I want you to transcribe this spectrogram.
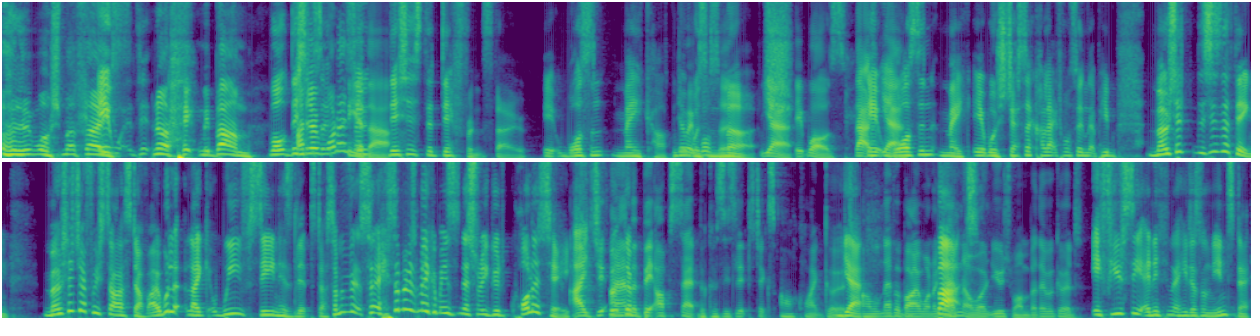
I don't wash my face. w- th- no, pick me bum. Well, this I is- don't want any so of that. This is the difference, though. It wasn't makeup. No, it it, was wasn't. merch. Yeah, it was. That, it yeah. wasn't make it was just a collectible thing that people most of this is the thing most of Jeffree Star stuff I will like we've seen his lip stuff some of it so some of his makeup isn't necessarily good quality I, do, I am the- a bit upset because his lipsticks are quite good. Yeah. I'll never buy one But- again. I won't use one, but they were good. if you see anything that he does on the internet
